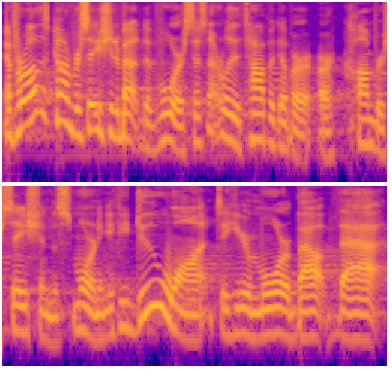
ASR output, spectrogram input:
And for all this conversation about divorce, that's not really the topic of our, our conversation this morning. If you do want to hear more about that,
